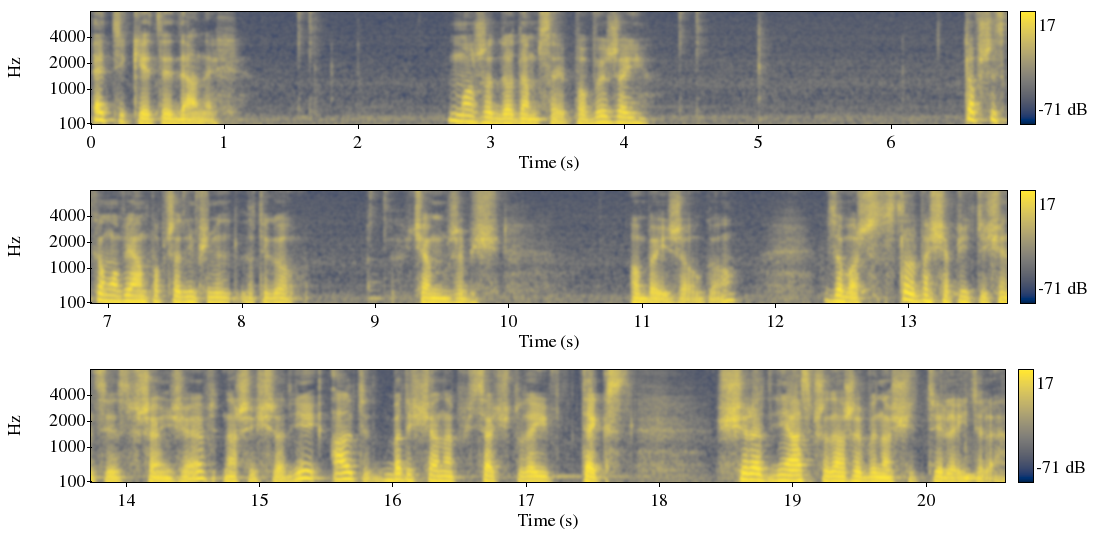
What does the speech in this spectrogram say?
etykietę danych. Może dodam sobie powyżej. To wszystko omawiałem w poprzednim filmie, dlatego chciałbym, żebyś obejrzał go. Zobacz, 125 tysięcy jest wszędzie w naszej średniej, ale będę chciał napisać tutaj tekst. Średnia sprzedaży wynosi tyle i tyle.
